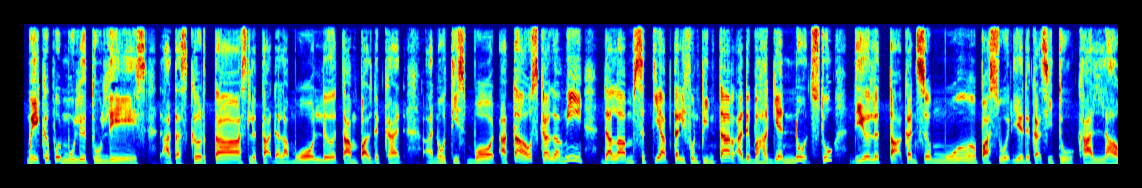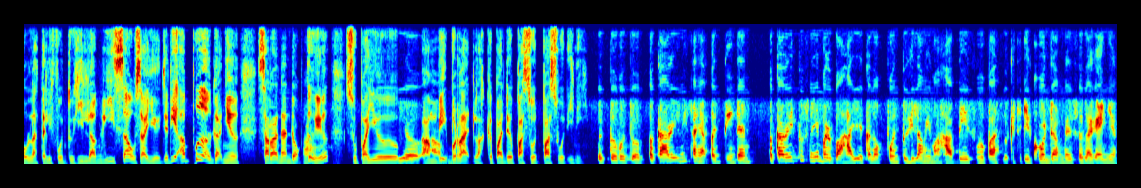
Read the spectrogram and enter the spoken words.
mereka pun mula tulis atas kertas, letak dalam wallet, tampal dekat uh, notice board atau sekarang ni dalam setiap telefon pintar ada bahagian notes tu dia letakkan semua password dia dekat situ. Kalaulah telefon tu hilang risau saya. Jadi apa agaknya saranan doktor ha. ya supaya ya, ambil beratlah kepada kepada password-password ini. Betul betul. Perkara ini sangat penting dan perkara itu sebenarnya berbahaya kalau phone tu hilang memang habis semua password kita dikodam dan sebagainya.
